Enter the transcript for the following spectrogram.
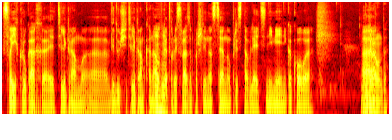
своих кругах э, телеграм, э, ведущие телеграм-каналов, угу. которые сразу пошли на сцену представлять, не имея никакого... Бэкграунда.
